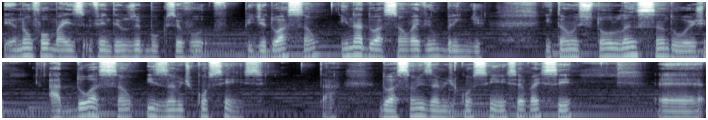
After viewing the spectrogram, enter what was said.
eu não vou mais vender os e-books, eu vou pedir doação e na doação vai vir um brinde. Então eu estou lançando hoje a doação exame de consciência, tá? Doação exame de consciência vai ser é...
